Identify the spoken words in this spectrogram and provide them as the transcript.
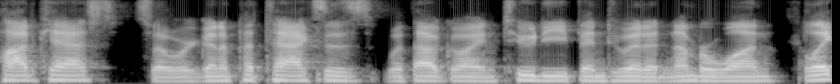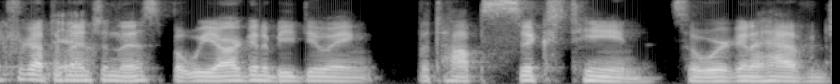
podcast, so we're gonna put taxes without going too deep into it at number one. Blake forgot to Yeah. mention this, but we are going to be doing the top 16. So we're going to have giant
